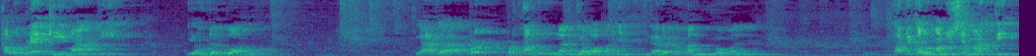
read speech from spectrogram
Kalau Blacky mati, ya udah gone. Nggak ada per pertanggungan jawabannya, nggak ada pertanggung jawabannya. Tapi kalau manusia mati,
